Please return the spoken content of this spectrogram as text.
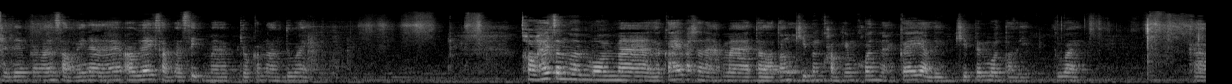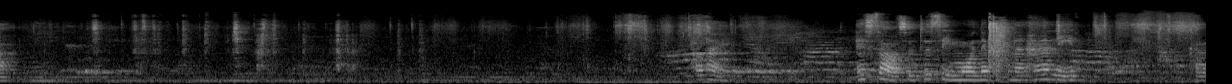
อย่าลืมกำลัง สองไว้นะ เอาเลขสัมประสิทธิ์มายกกำลังด้วย เขาให้จำนวนโมลมาแล้วก็ให้ภาชนะมา แต่เราต้องคิดเป็นความเข้มข้นนะก็อย่าลืมคิดเป็นโมลต่อลิตรด้วยก็นี่เท่าไหร่ S สองศูนย์จุดสี่โมลในภาชนะห้าลิตรก็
